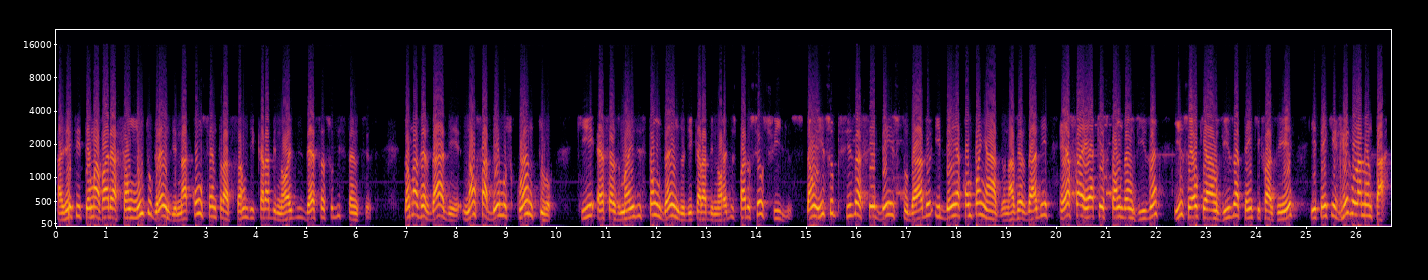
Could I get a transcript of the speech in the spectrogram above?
a gente tem uma variação muito grande na concentração de carabinoides dessas substâncias. Então, na verdade, não sabemos quanto que essas mães estão dando de carabinoides para os seus filhos. Então, isso precisa ser bem estudado e bem acompanhado. Na verdade, essa é a questão da Anvisa, isso é o que a Anvisa tem que fazer e tem que regulamentar.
